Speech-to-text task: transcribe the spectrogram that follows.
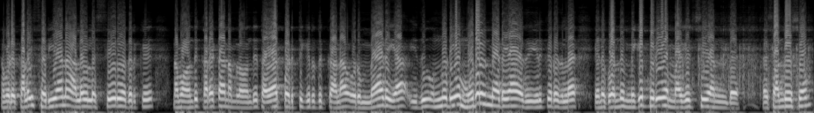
நம்முடைய கலை சரியான அளவில் சேருவதற்கு நம்ம வந்து கரெக்டாக நம்மளை வந்து தயார்படுத்திக்கிறதுக்கான ஒரு மேடையாக இது உன்னுடைய முதல் மேடையாக இது இருக்கிறதுல எனக்கு வந்து மிகப்பெரிய மகிழ்ச்சி அண்ட் சந்தோஷம்.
